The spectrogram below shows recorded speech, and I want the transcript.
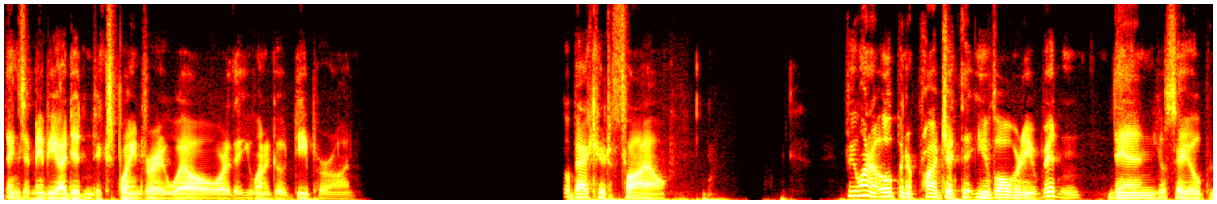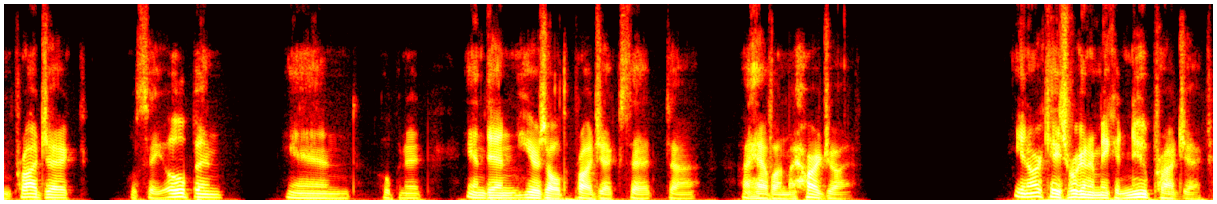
things that maybe I didn't explain very well or that you want to go deeper on. Go back here to File. If you want to open a project that you've already written, then you'll say Open Project. We'll say Open and open it. And then here's all the projects that uh, I have on my hard drive. In our case, we're going to make a new project.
